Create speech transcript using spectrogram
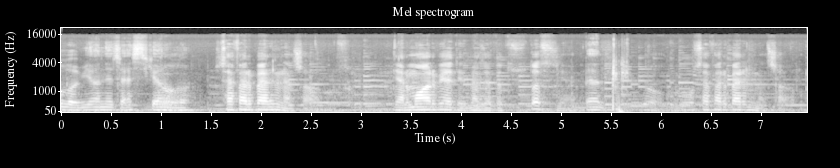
olub ya necə əsgər olub? səfərbərliklə çağırılıb. Yəni müharibəyə deyil nəzərdə tutulursunuz yəni. Bəli, Yox, o səfərbərliklə çağırılıb.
